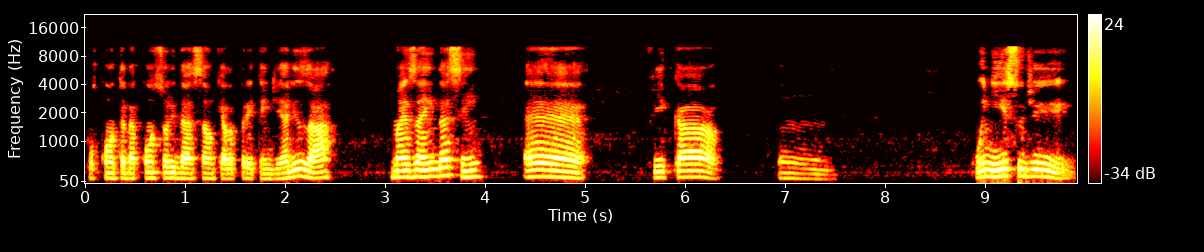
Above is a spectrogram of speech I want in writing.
por, conta da consolidação que ela pretende realizar, mas ainda assim é, fica um, o início de,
